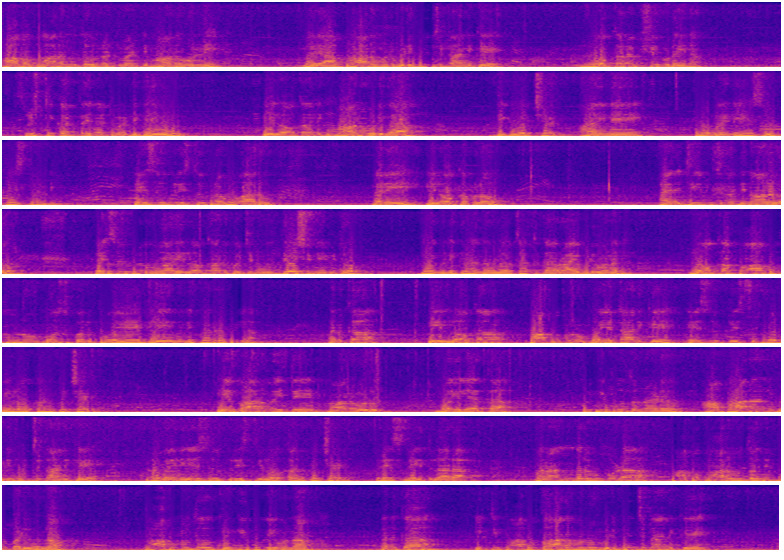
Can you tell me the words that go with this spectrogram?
పాప భారముతో ఉన్నటువంటి మానవుణ్ణి మరి ఆ భారమును విడిపించటానికే లోకరక్షకుడైన సృష్టికర్త అయినటువంటి దేవుడు ఈ లోకానికి మానవుడిగా దిగి వచ్చాడు ఆయనే ప్రభు అయిన యేసుక్రీస్తు అండి. యేసుక్రీస్తు ప్రభు వారు మరి ఈ లోకంలో ఆయన జీవించిన దినాలలో యేసు ప్రభు వారి లోకానికి వచ్చిన ఉద్దేశం ఏమిటో దేవుని గ్రంథంలో చక్కగా రాయబడి ఉన్నది. లోక పాపమును మోసుకొని పోయే దేవుని గొర్రెపిల్ల. కనుక ఈ లోక పాపమును మోయటానికే యేసుక్రీస్తు ప్రభు ఈ లోకానికి వచ్చాడు. ఏ భారమైతే మానవుడు మోయలేక కుంగిపోతున్నాడో ఆ భారాన్ని విడిపించటానికే ప్రభైన యేసుక్రీస్తు లోకానికి వచ్చాడు. రే స్నేహితులారా మనందరం కూడా పాప భారముతో నింపబడి ఉన్నాం. పాపముతో కృంగిపోయి ఉన్నాం. కనుక ఇట్టి పాప భారమును విడిపించటానికే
